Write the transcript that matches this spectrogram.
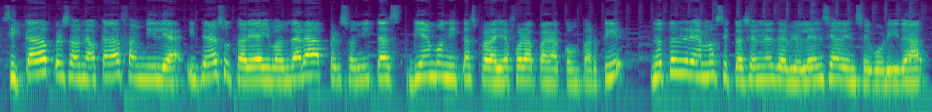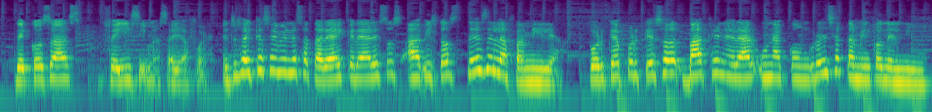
si cada persona o cada familia hiciera su tarea y mandara personitas bien bonitas para allá afuera para compartir, no tendríamos situaciones de violencia, de inseguridad, de cosas feísimas allá afuera. Entonces hay que hacer bien esa tarea y crear esos hábitos desde la familia. ¿Por qué? Porque eso va a generar una congruencia también con el niño.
